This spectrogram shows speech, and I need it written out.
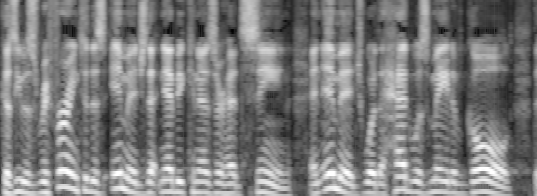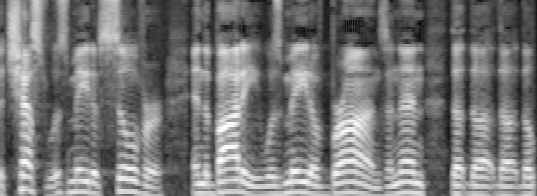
because he was referring to this image that Nebuchadnezzar had seen an image where the head was made of gold, the chest was made of silver, and the body was made of bronze. And then the, the, the, the,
